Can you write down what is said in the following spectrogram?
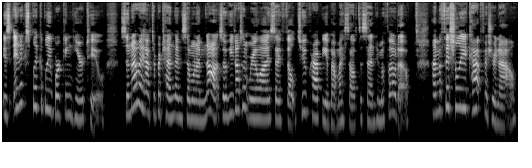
is inexplicably working here too. So now I have to pretend I'm someone I'm not so he doesn't realize I felt too crappy about myself to send him a photo. I'm officially a catfisher now.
